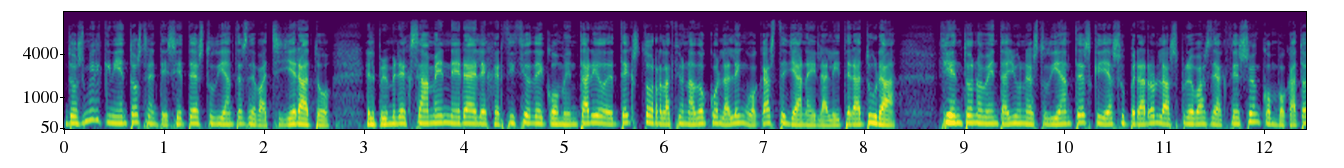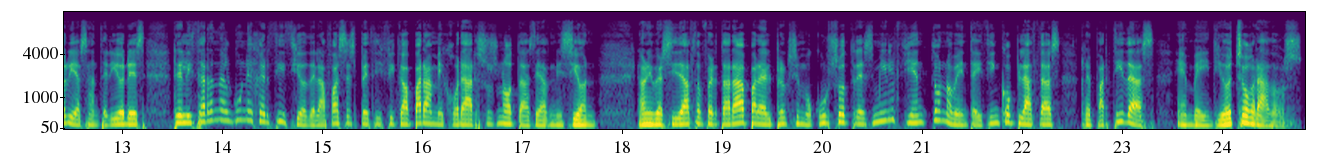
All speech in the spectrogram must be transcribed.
2.537 estudiantes de bachillerato. El primer examen era el ejercicio de comentario de texto relacionado con la lengua castellana y la literatura. 191 estudiantes que ya superaron las pruebas de acceso en convocatorias anteriores realizarán algún ejercicio de la fase específica para mejorar sus notas de admisión. La universidad ofertará para el próximo curso 3.195 plazas repartidas en 28 grados.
